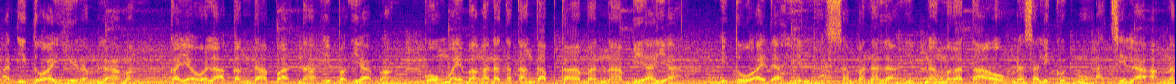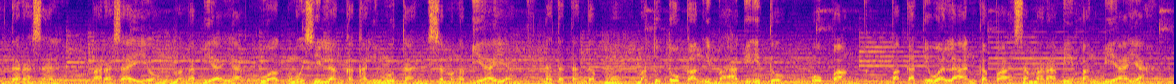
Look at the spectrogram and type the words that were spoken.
at ito ay hiram lamang. Kaya wala kang dapat na ipagyabang. Kung may mga natatanggap ka man na biyaya, ito ay dahil sa panalangin ng mga taong nasa likod mo at sila ang nagdarasal para sa iyong mga biyaya. Huwag mo silang kakalimutan sa mga biyayang natatanggap mo. Matutokang ibahagi ito upang pagkatiwalaan ka pa sa marami pang biyaya.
